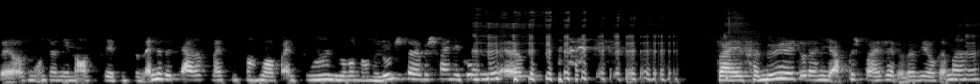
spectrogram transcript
äh, aus dem Unternehmen austreten, zum Ende des Jahres meistens nochmal auf einen zu, nur noch eine Lohnsteuerbescheinigung, ähm, sei vermüllt oder nicht abgespeichert oder wie auch immer.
